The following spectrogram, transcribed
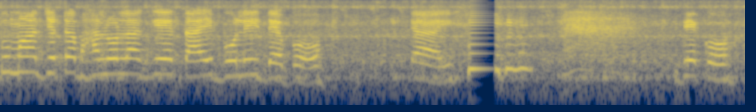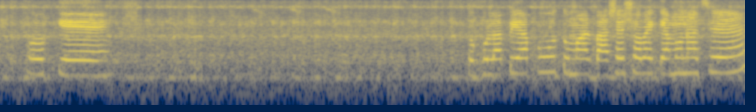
তোমার যেটা ভালো লাগে তাই বলেই দেব। তাই। দেখো, ওকে। তো গোলাপি আপু, তোমার বাসায় সবাই কেমন আছে?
